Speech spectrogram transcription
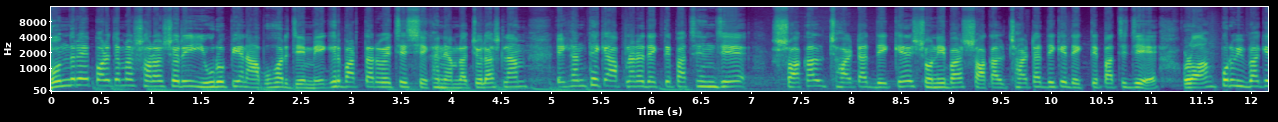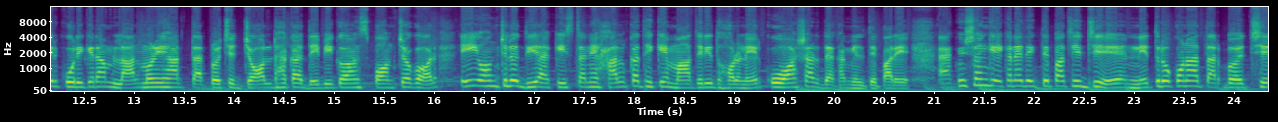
বন্ধুরা পরে আমরা সরাসরি ইউরোপিয়ান আবহাওয়ার যে মেঘের বার্তা রয়েছে, সেখানে আমরা চলে আসলাম। এখান থেকে আপনারা দেখতে পাচ্ছেন যে, সকাল ছয়টার দিকে, শনিবার সকাল ছয়টার দিকে দেখতে পাচ্ছি যে, রংপুর বিভাগের কুড়িগ্রাম লালমনিহাট তারপর হচ্ছে জলঢাকা, দেবীগঞ্জ, পঞ্চগড়, এই অঞ্চলে দুই এক স্থানে হালকা থেকে মাঝারি ধরনের কুয়াশার দেখা মিলতে পারে। একই সঙ্গে এখানে দেখতে পাচ্ছি যে, নেত্রকোনা, তারপর হচ্ছে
